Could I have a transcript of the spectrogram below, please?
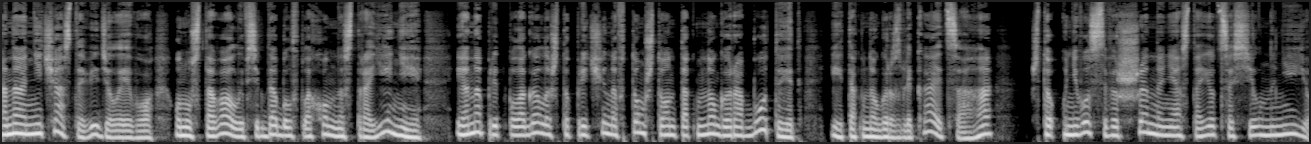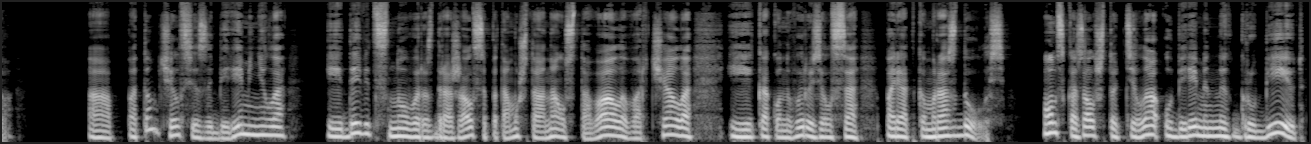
Она нечасто видела его, он уставал и всегда был в плохом настроении, и она предполагала, что причина в том, что он так много работает и так много развлекается, ага, что у него совершенно не остается сил на нее. А потом Челси забеременела — и Дэвид снова раздражался, потому что она уставала, ворчала и, как он выразился, порядком раздулась. Он сказал, что тела у беременных грубеют,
